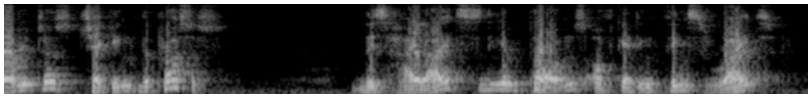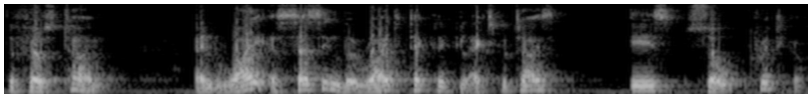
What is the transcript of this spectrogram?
auditors checking the process. This highlights the importance of getting things right the first time and why assessing the right technical expertise is so critical.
